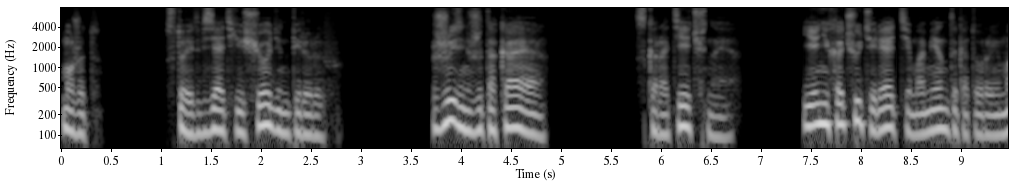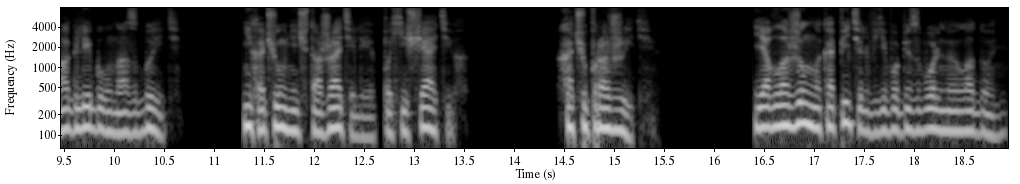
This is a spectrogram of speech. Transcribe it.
Может, стоит взять еще один перерыв? Жизнь же такая... скоротечная. Я не хочу терять те моменты, которые могли бы у нас быть. Не хочу уничтожать или похищать их. Хочу прожить. Я вложил накопитель в его безвольную ладонь.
